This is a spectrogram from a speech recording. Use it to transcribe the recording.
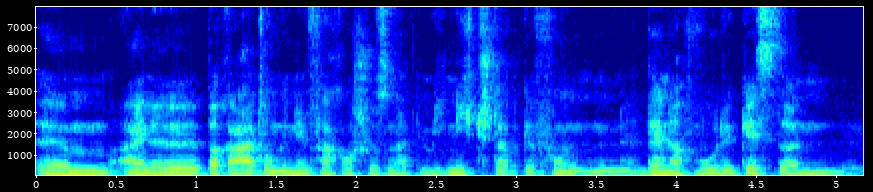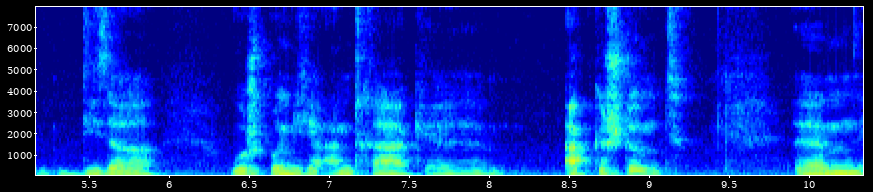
Ähm, eine Beratung in den Fachausschüssen hat nämlich nicht stattgefunden. Dennoch wurde gestern dieser ursprüngliche Antrag äh, abgestimmt. Ähm,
